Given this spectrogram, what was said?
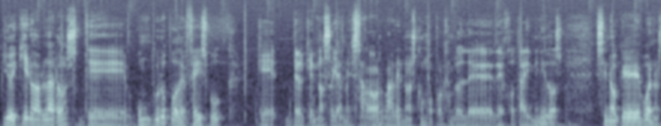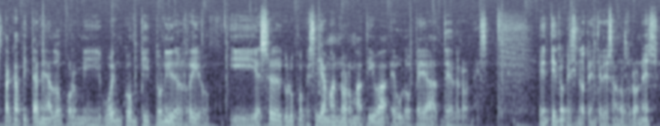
Y hoy quiero hablaros de un grupo de Facebook del que no soy administrador, ¿vale? No es como, por ejemplo, el de, de JI Mini 2, sino que, bueno, está capitaneado por mi buen compi Tony del Río y es el grupo que se llama Normativa Europea de Drones. Entiendo que si no te interesan los drones,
